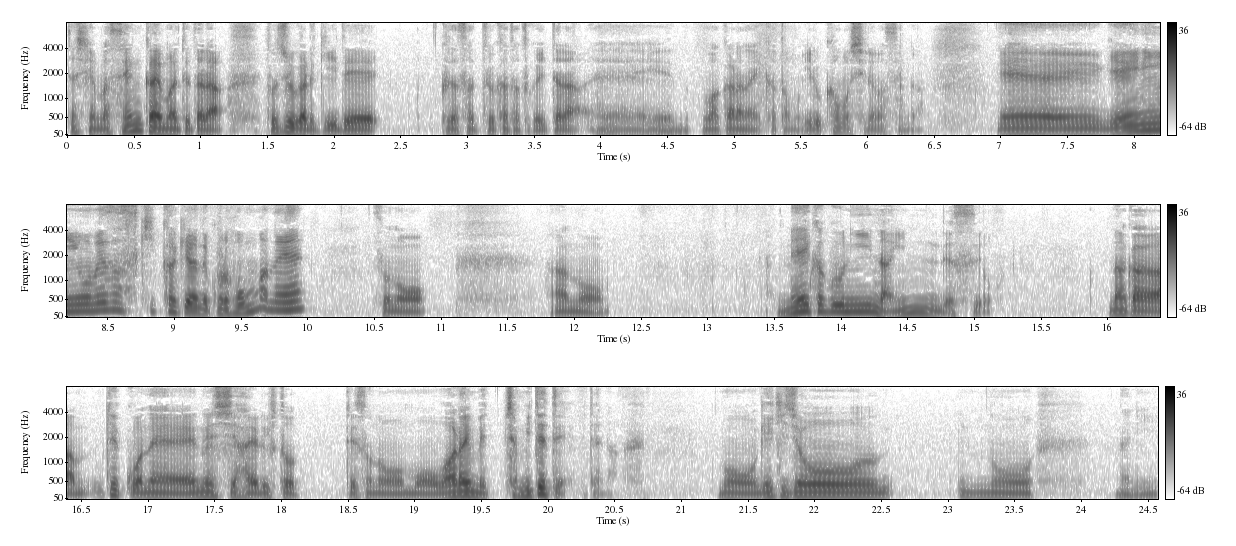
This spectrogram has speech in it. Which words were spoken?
確かにまあ1000回もやってたら途中から聞いてくださってる方とかいたら、えーわからない方もいるかもしれませんが、えー芸人を目指すきっかけはねこれほんまねそのあの明確にないんですよ。なんか結構ね NSC 入る人ってそのもう笑いめっちゃ見ててみたいな。もう劇場の何？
